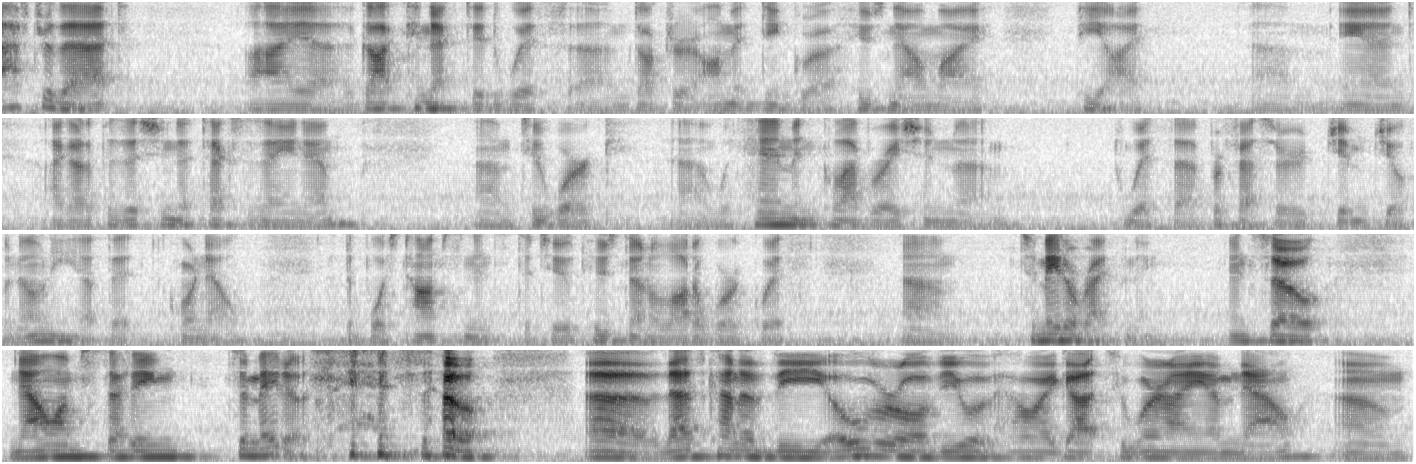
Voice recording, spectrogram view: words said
after that, I uh, got connected with um, Dr. Amit Dhingra, who's now my PI, um, and I got a position at Texas A&M um, to work uh, with him in collaboration um, with uh, Professor Jim Giovannoni up at Cornell at the Boyce Thompson Institute, who's done a lot of work with um, tomato ripening. And so now I'm studying tomatoes. so uh, that's kind of the overall view of how I got to where I am now. Um,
